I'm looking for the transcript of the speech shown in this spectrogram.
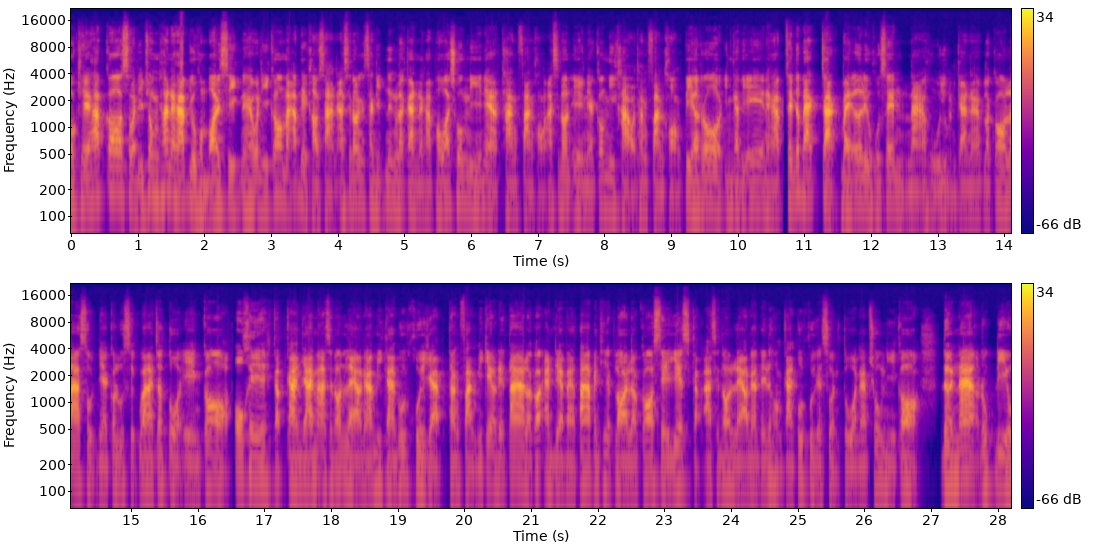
อเคครับก็สวัสดีผู้ชมท่านนะครับ อยู่ผมบอยซิกนะฮะวันนี้ก็มาอัปเดตข่าวสารอาร์เซนอลกันสักนิดนึงแล้วกันนะครับ เพราะว่าช่วงนี้เนี่ยทางฝั่งของอาร์เซนอลเองเนี่ยก็มีข่าวทางฝั่งของเปียโรอินกาเบียนะครับเซนเตอร์แบ็กจากไบเออร์เลวคูเซนหนาหูอยู่เหมือนกันนะครับ แล้วก็ล่าสุดเนี่ยก็รู้สึกว่าเจ้าตัวเองก็โอเคกับการย้ายมาอาร์เซนอลแล้วนะครับมีการพูดคุยกับทางฝั่งมิเกลเดต้าแล้วก็แอนเดียเบต้าเป็นที่เรียบร้อยแล้วก็เซเยสกับอาร์เซนอลแล้วนะในเรื่องของการพูดคุยกันส่วนตัวนะครับช่วงนี้ก็เดินหน้ารุกดีล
